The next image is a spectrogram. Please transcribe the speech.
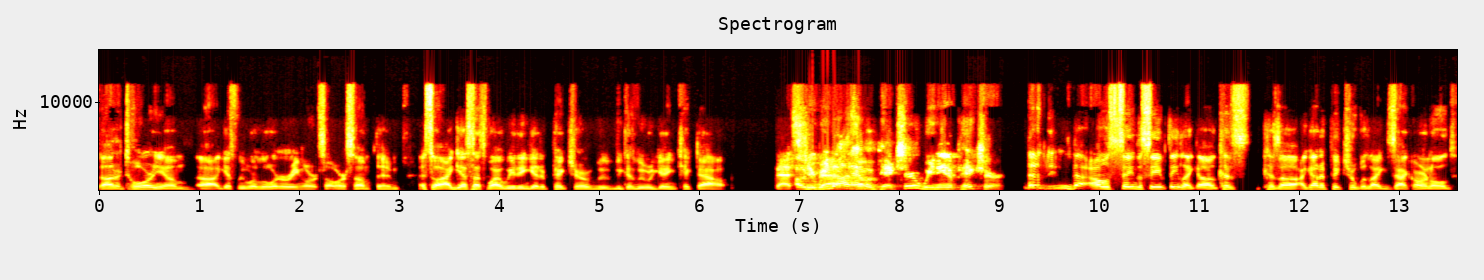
Uh, the auditorium. Uh, I guess we were loitering or so, or something, and so I guess that's why we didn't get a picture because we were getting kicked out. That's Oh, too did we not have a picture? We need a picture. That- that- I was saying the same thing, like, uh, cause, cause, uh, I got a picture with like Zach Arnold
